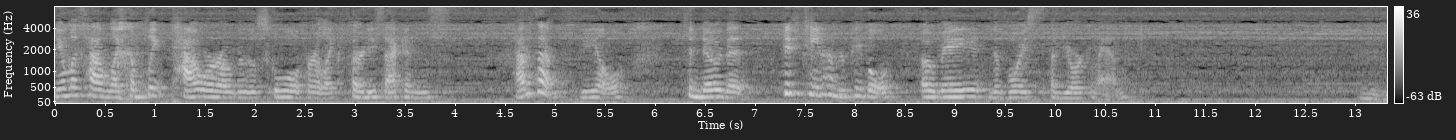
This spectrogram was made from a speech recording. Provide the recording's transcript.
You almost have like complete power over the school for like 30 seconds. How does that feel to know that 1,500 people obey the voice of your command? Hmm.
